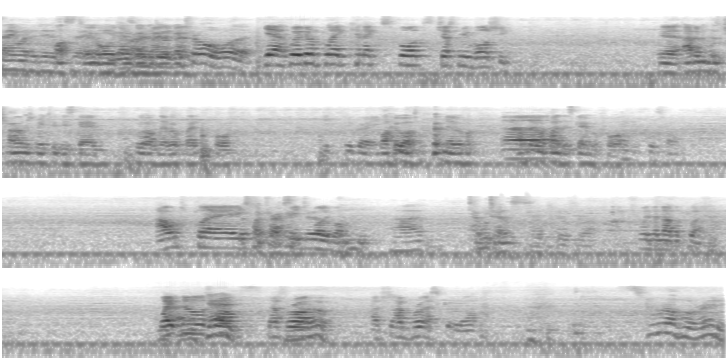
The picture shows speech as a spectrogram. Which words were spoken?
Say what it is. Plus say two, it. You guys your want to do a event. control or what? Yeah, we're gonna play Kinect Sports, just me Walshy. Yeah, Adam has challenged me to this game, who I've never played before. You're great. Well, who I've never, I've Uh, never played this game before. This one. I want to play track beach and volleyball Uh, Table tennis. with another player. Wait, no, that's wrong. That's wrong. No. I've, I've, I screwed up. Screwed up already.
